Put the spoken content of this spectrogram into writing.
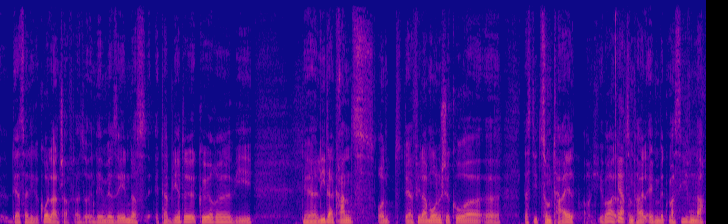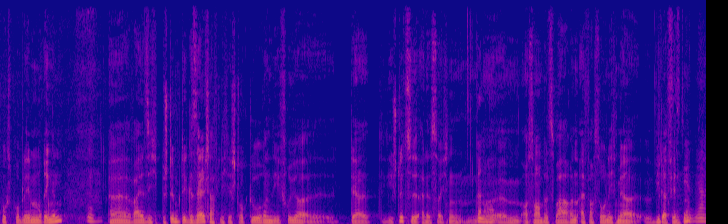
derzeitige Chorlandschaft. Also indem wir sehen, dass etablierte Chöre wie der Liederkranz und der Philharmonische Chor, äh, dass die zum Teil, auch nicht überall, ja. aber zum Teil eben mit massiven Nachwuchsproblemen ringen, mhm. äh, weil sich bestimmte gesellschaftliche Strukturen, die früher äh, der, die Stütze eines solchen genau. ähm, Ensembles waren, einfach so nicht mehr wiederfinden. Ja.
